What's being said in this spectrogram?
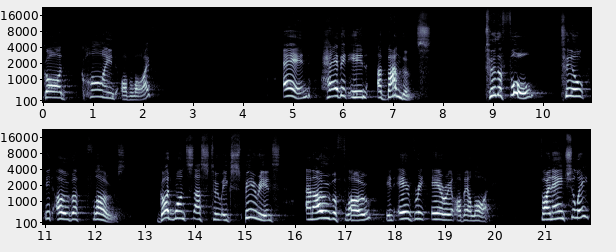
God kind of life. And have it in abundance to the full till it overflows. God wants us to experience an overflow in every area of our life financially,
